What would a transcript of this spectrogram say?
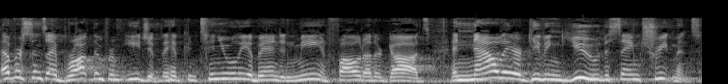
Ever since I brought them from Egypt, they have continually abandoned me and followed other gods. And now they are giving you the same treatment.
